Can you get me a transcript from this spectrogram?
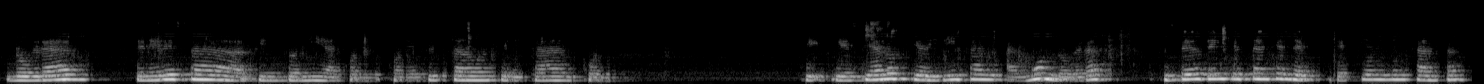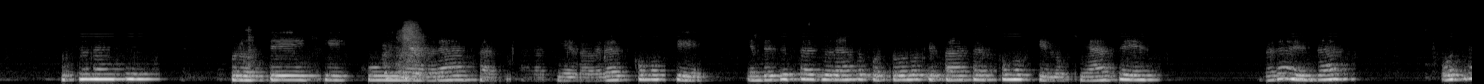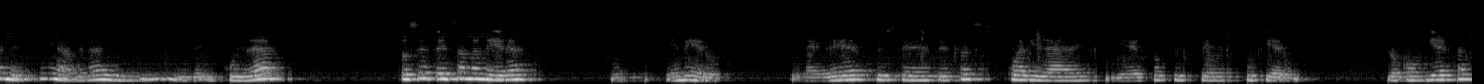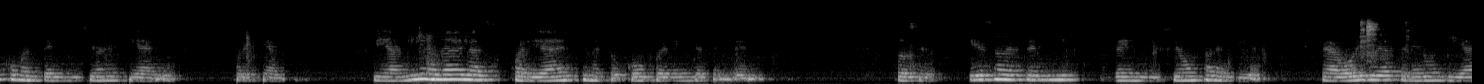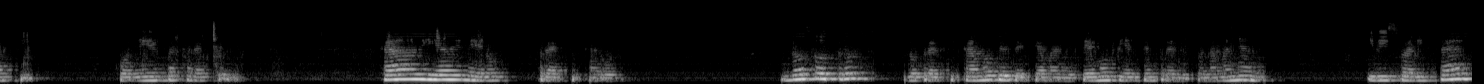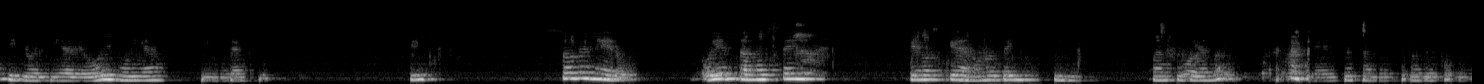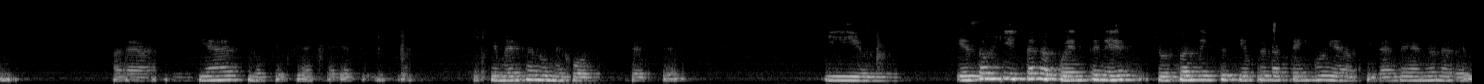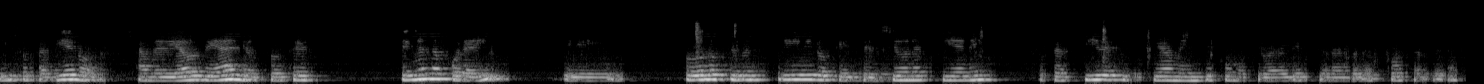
lograr tener esa sintonía con, ese estado angelical, con, que, sea lo que dirija al, mundo, ¿verdad? Que ustedes ven que este ángel de, de aquí a mí me encanta, porque un ángel protege, cuida, abraza, tierra, ¿verdad? Es como que en vez de estar llorando por todo lo que pasa, es como que lo que hace es, ¿verdad? Es dar otra Y, cuidar. Entonces, de esa manera, en enero, la idea es que ustedes esas cualidades y eso que ustedes pusieron, lo conviertan como en bendiciones diarias, por ejemplo si a mí una de las cualidades que me tocó fue la independencia. Entonces, esa va a ser mi bendición para el día. O sea, hoy voy a tener un día así, con esa característica. Cada día de enero practicar hoy. Nosotros lo practicamos desde que amanecemos bien temprano en la mañana. Y visualizar que yo el día de hoy voy a vivir así ¿sí? Solo enero. Hoy estamos seis. ¿Qué nos quedan? Unos 20. ¿Cuántos días más? Silencio también se los recomiendo. Para limpiar lo que sea que haya que limpiar. Y que emerja lo mejor del ser. Y esa hojita la pueden tener, yo usualmente siempre la tengo y a final de año la reviso también o a mediados de año, entonces Ténganla por ahí. Eh, todo lo que uno escribe y lo que intenciona tiene, o sea, sí definitivamente como que va direccionando las cosas, ¿verdad?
